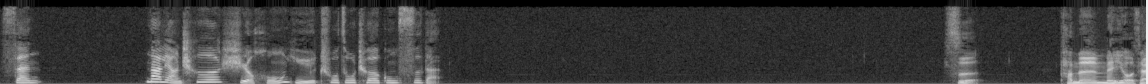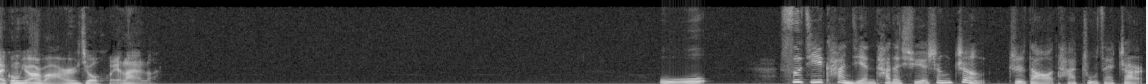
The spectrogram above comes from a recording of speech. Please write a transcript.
三，那那辆车是宏宇出租车公司的。四，他们没有在公园玩就回来了。五，司机看见他的学生证，知道他住在这儿。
